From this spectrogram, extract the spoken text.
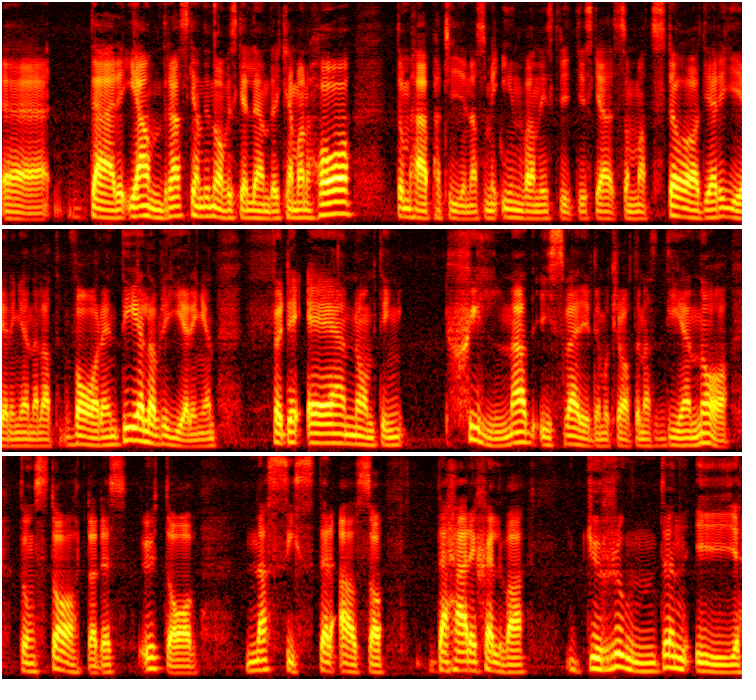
Eh, där i andra skandinaviska länder kan man ha de här partierna som är invandringskritiska som att stödja regeringen eller att vara en del av regeringen. För det är någonting skillnad i Sverigedemokraternas DNA. De startades utav nazister, alltså det här är själva grunden i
